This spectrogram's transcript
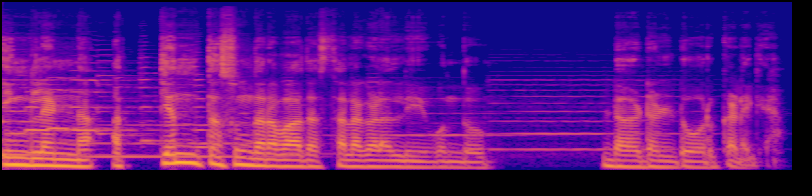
ಇಂಗ್ಲೆಂಡ್ನ ಅತ್ಯಂತ ಸುಂದರವಾದ ಸ್ಥಳಗಳಲ್ಲಿ ಒಂದು ಡರ್ಡಲ್ ಡೋರ್ ಕಡೆಗೆ.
